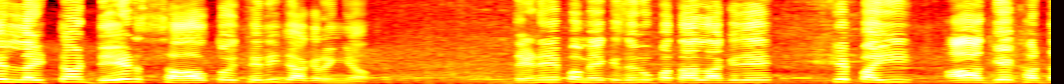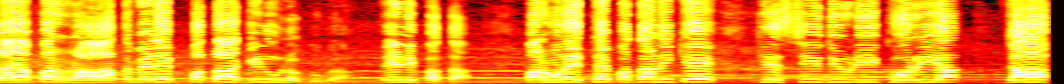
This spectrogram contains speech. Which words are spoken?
ਇਹ ਲਾਈਟਾਂ ਡੇਢ ਸਾਲ ਤੋਂ ਇੱਥੇ ਨਹੀਂ ਜਗ ਰਹੀਆਂ। ਦਿਨੇ ਭਾਵੇਂ ਕਿਸੇ ਨੂੰ ਪਤਾ ਲੱਗ ਜੇ ਕਿ ਭਾਈ ਆ ਅੱਗੇ ਖੱਡਾ ਆ, ਪਰ ਰਾਤ ਵੇਲੇ ਪਤਾ ਕਿਹਨੂੰ ਲੱਗੂਗਾ? ਇਹ ਨਹੀਂ ਪਤਾ। ਪਰ ਹੁਣ ਇੱਥੇ ਪਤਾ ਨਹੀਂ ਕਿ ਕਿਸ ਚੀਜ਼ ਦੀ ਉਡੀਕ ਹੋ ਰਹੀ ਆ, ਜਾਂ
